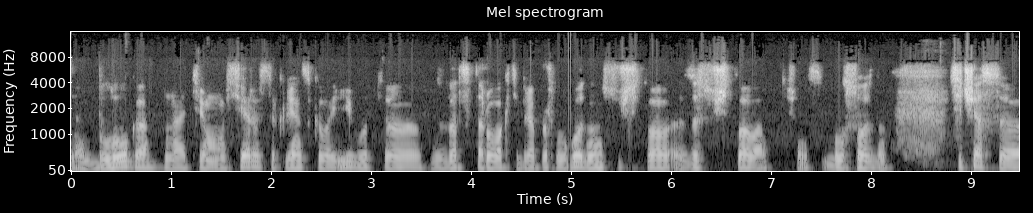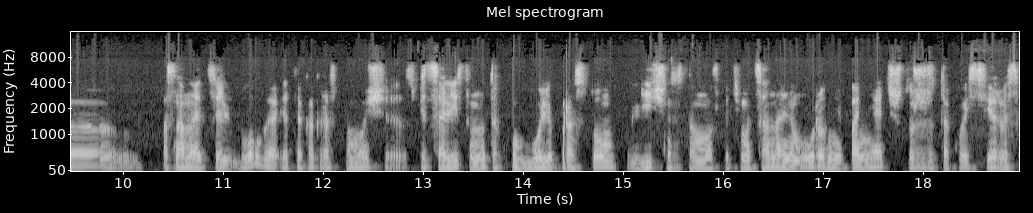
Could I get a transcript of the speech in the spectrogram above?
э, блога на тему сервиса клиентского. И вот э, с 22 октября прошлого года он существовал, засуществовал, был создан. Сейчас основная цель блога – это как раз помочь специалистам на таком более простом, личностном, может быть, эмоциональном уровне понять, что же такое сервис,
